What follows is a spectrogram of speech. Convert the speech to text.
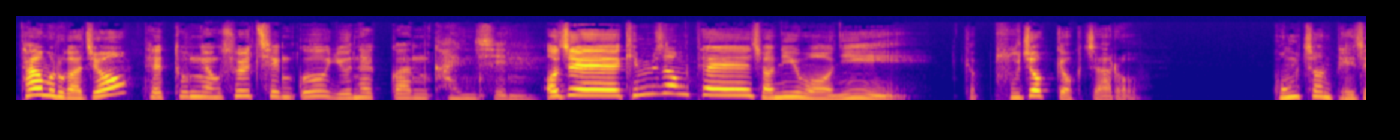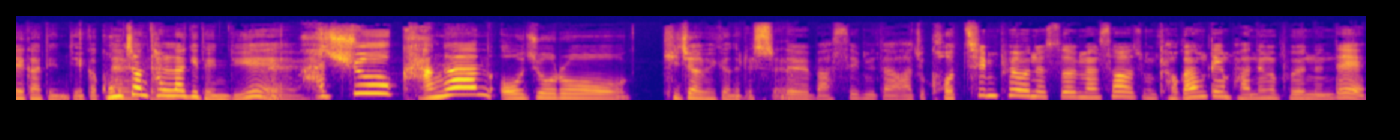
다음으로 가죠. 대통령 술 친구 윤핵관 간신. 어제 김성태 전 의원이 그 부적격자로 공천 배제가 된 뒤에, 그러니까 공천 네, 네. 탈락이 된 뒤에 네. 아주 강한 어조로 기자회견을 했어요. 네, 맞습니다. 아주 거친 표현을 쓰면서 좀 격앙된 반응을 보였는데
